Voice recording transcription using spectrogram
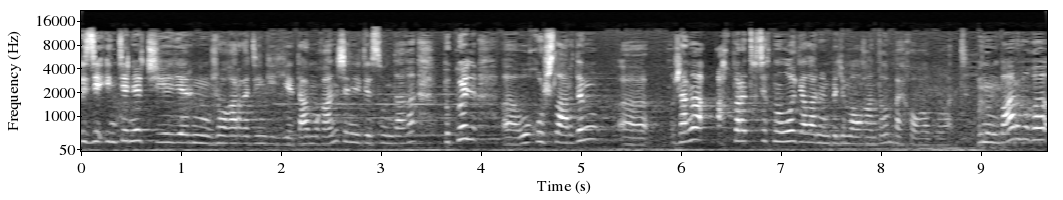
бізде интернет жүйелерінің жоғарғы деңгейге дамығаны және де сондағы бүкіл оқушылардың жаңа ақпараттық технологиялармен білім алғандығын байқауға болады. Бұның барлығы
